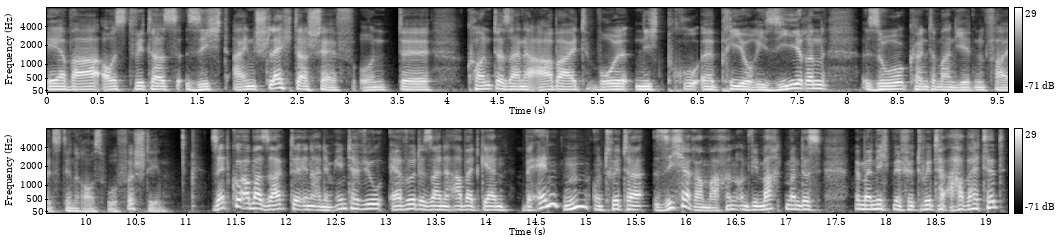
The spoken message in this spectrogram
er war aus Twitters Sicht ein schlechter Chef und äh, konnte seine Arbeit wohl nicht äh, priorisieren. So könnte man jedenfalls den Rauswurf verstehen. Setko aber sagte in einem Interview, er würde seine Arbeit gern beenden und Twitter sicherer machen. Und wie macht man das, wenn man nicht mehr für Twitter arbeitet?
